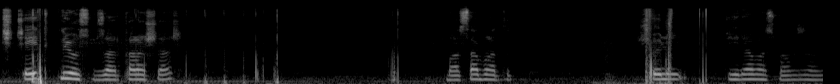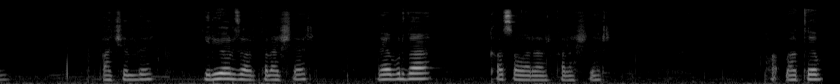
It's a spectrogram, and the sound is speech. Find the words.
çiçeği tıklıyorsunuz arkadaşlar. Basamadım. Şöyle yine basmamız lazım. Açıldı. Giriyoruz arkadaşlar. Ve burada kasa var arkadaşlar. Patlatıp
